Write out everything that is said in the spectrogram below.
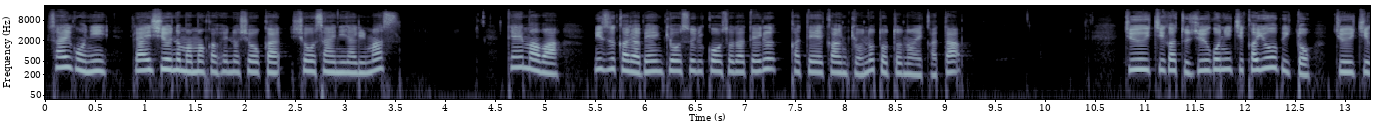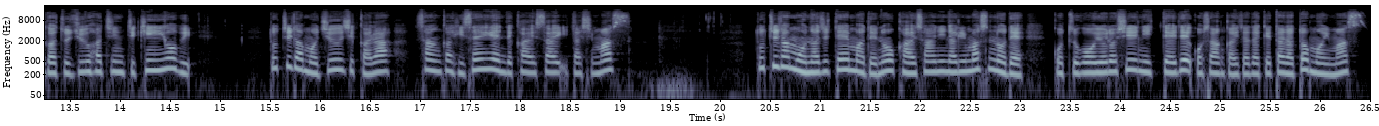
最後に来週のママカフェの紹介詳細になります。テーマは自ら勉強する子を育てる家庭環境の整え方。11月15日火曜日と11月18日金曜日、どちらも10時から参加費1000円で開催いたします。どちらも同じテーマでの開催になりますので、ご都合よろしい日程でご参加いただけたらと思います。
